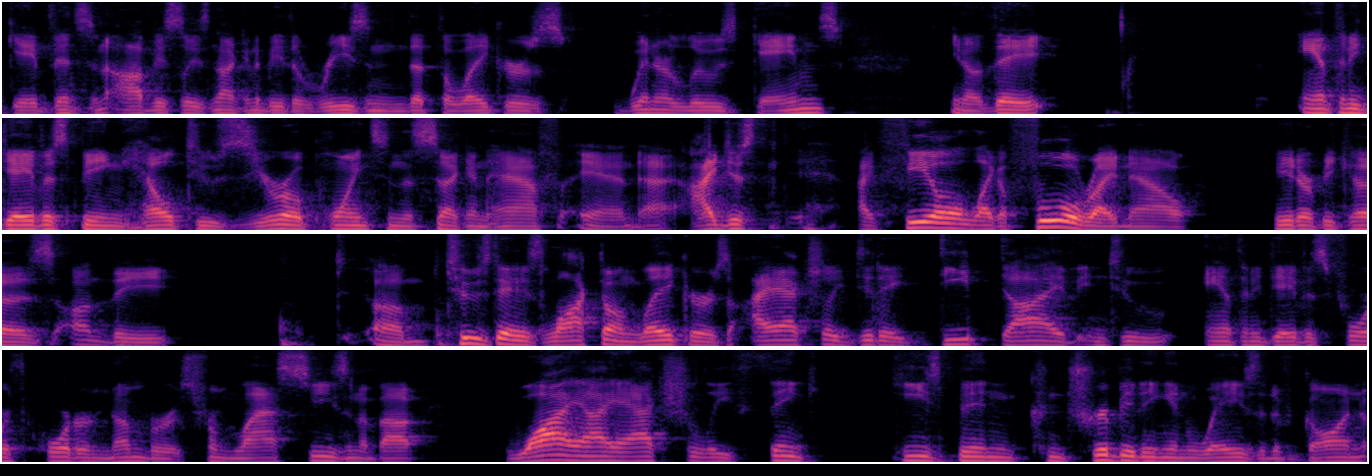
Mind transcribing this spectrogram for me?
Gabe Vincent obviously is not going to be the reason that the Lakers win or lose games. You know, they Anthony Davis being held to zero points in the second half. And I just I feel like a fool right now, Peter, because on the um, Tuesday's Locked On Lakers, I actually did a deep dive into Anthony Davis fourth quarter numbers from last season about why I actually think he's been contributing in ways that have gone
